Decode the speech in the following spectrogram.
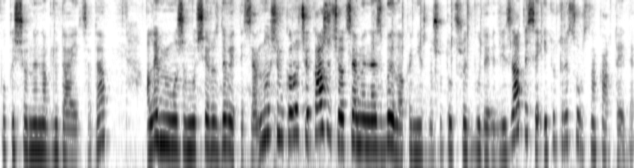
поки що не наблюдається. Да? Але ми можемо ще роздивитися. Ну, в общем, коротше кажучи, оце мене збило, звісно, що тут щось буде відрізатися, і тут ресурсна карта йде.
